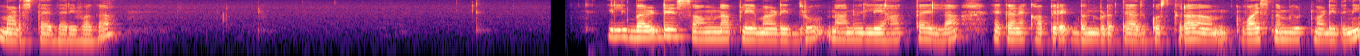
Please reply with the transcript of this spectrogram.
ಮಾಡಿಸ್ತಾ ಇದ್ದಾರೆ ಇವಾಗ. ಇಲ್ಲಿ ಬರ್ಡೇ ಸಾಂಗ್ನ ಪ್ಲೇ ಮಾಡಿದ್ರು. ನಾನು ಇಲ್ಲಿ ಹಾಕ್ತಾ ಇಲ್ಲ. ಯಾಕಂದರೆ ಕಾಪಿರೈಟ್ ಬಂದ್ಬಿಡುತ್ತೆ. ಅದಕ್ಕೋಸ್ಕರ ವಾಯ್ಸ್ನ ಮ್ಯೂಟ್ ಮಾಡಿದ್ದೀನಿ.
